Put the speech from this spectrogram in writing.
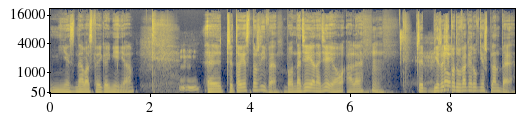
nie znała swojego imienia. Mhm. E, czy to jest możliwe? Bo nadzieja nadzieją, ale hmm. czy bierzecie no, pod uwagę również plan B?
